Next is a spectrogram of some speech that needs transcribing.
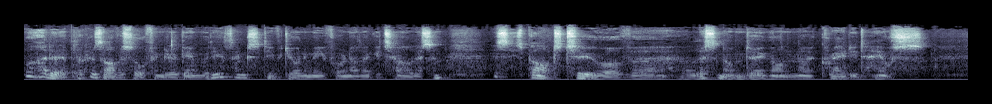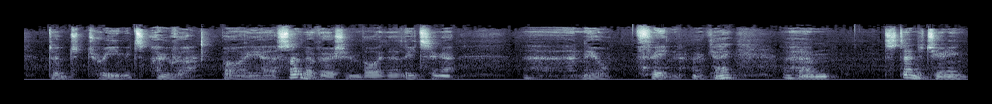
Well, hi there, pluckers. Ivor Sorefingers again with you. Thanks, Steve, for joining me for another guitar lesson. This is part two of uh, a lesson I'm doing on uh, Crowded House Don't Dream It's Over by a solo version by the lead singer uh, Neil Finn. Okay, um, standard tuning,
